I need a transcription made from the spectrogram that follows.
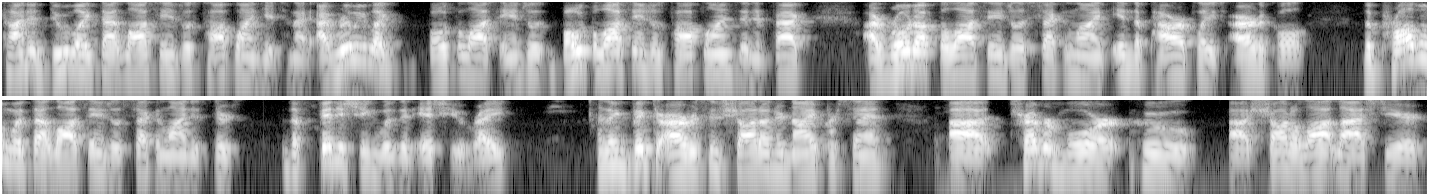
kind of do like that Los Angeles top line here tonight. I really like both the Los Angeles both the Los Angeles top lines, and in fact, I wrote up the Los Angeles second line in the Power Plays article. The problem with that Los Angeles second line is there's the finishing was an issue, right? I think Viktor Arvidsson shot under nine percent. Uh, Trevor Moore, who uh, shot a lot last year,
